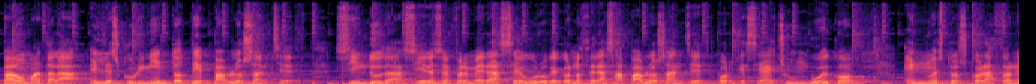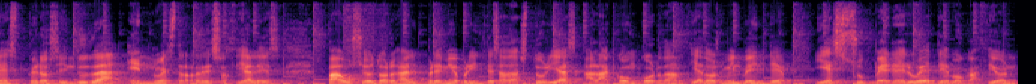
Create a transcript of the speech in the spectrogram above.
Pau Matalá, el descubrimiento de Pablo Sánchez. Sin duda, si eres enfermera seguro que conocerás a Pablo Sánchez porque se ha hecho un hueco en nuestros corazones, pero sin duda en nuestras redes sociales. Pau se otorga el premio Princesa de Asturias a la Concordancia 2020 y es superhéroe de vocación.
